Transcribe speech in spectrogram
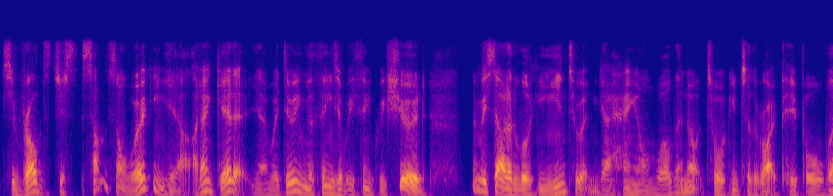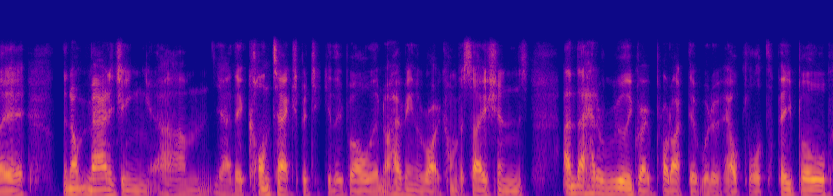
he said, Rob's just something's not working here. I don't get it. You know, we're doing the things that we think we should, then we started looking into it and go, hang on, well, they're not talking to the right people. They're they're not managing um, yeah, their contacts particularly well. They're not having the right conversations. And they had a really great product that would have helped lots of people,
